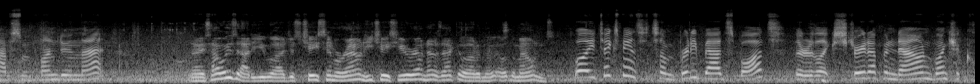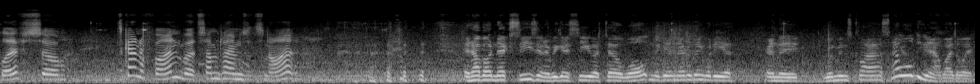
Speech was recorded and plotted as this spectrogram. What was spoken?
have some fun doing that. Nice. How is that? Do you uh, just chase him around? He chase you around? How does that go out in the, out in the mountains? Well, he takes me in some pretty bad spots that are like straight up and down, bunch of cliffs. So it's kind of fun, but sometimes it's not. and how about next season? Are we going to see you at uh, Walton again and everything? What do you in the women's class? How old are you now, by the way?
